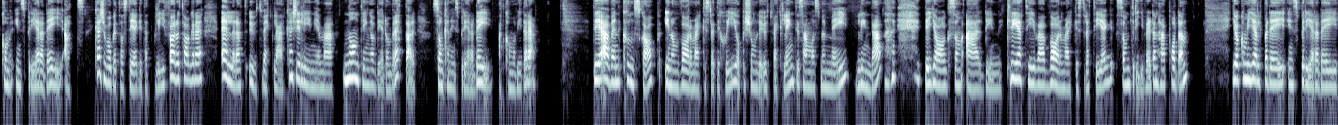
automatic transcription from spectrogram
kommer inspirera dig att kanske våga ta steget att bli företagare eller att utveckla, kanske i linje med någonting av det de berättar som kan inspirera dig att komma vidare. Det är även kunskap inom varumärkesstrategi och personlig utveckling tillsammans med mig, Linda. Det är jag som är din kreativa varumärkesstrateg som driver den här podden. Jag kommer hjälpa dig, inspirera dig,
